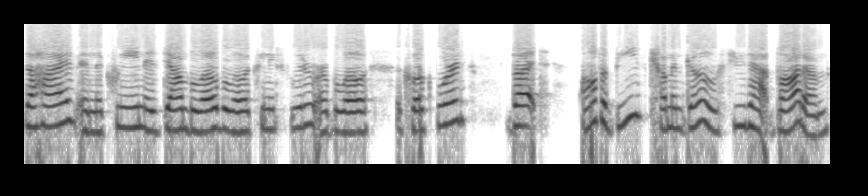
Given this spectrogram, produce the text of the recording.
the hive, and the queen is down below, below a queen excluder or below a Cloake board. But all the bees come and go through that bottom,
